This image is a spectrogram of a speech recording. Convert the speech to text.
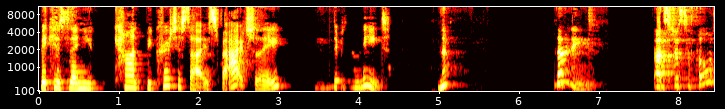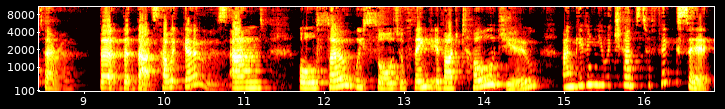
because then you can't be criticized. But actually, there's no need. No, no need. That's just a thought error. But that that's how it goes. And also, we sort of think if I've told you, I'm giving you a chance to fix it.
